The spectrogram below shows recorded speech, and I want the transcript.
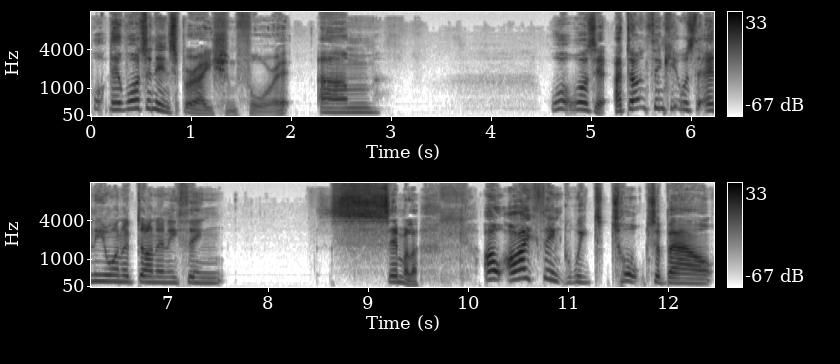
Well, there was an inspiration for it. Um, what was it? I don't think it was that anyone had done anything similar. Oh, I think we talked about.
